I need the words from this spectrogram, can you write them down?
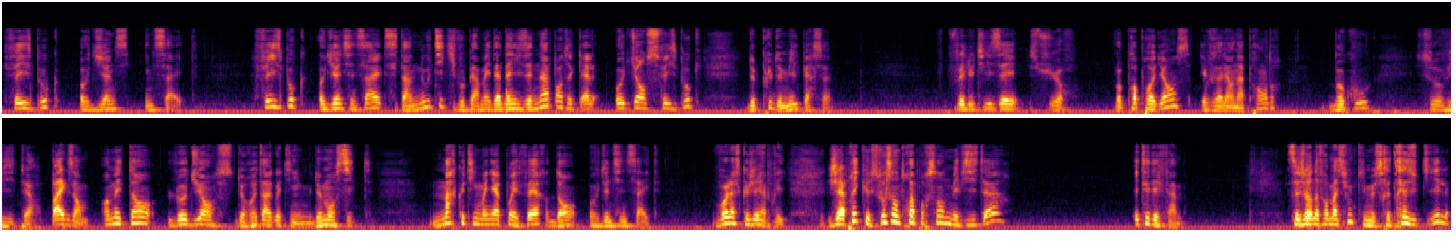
Facebook Audience Insight. Facebook Audience Insight, c'est un outil qui vous permet d'analyser n'importe quelle audience Facebook de plus de 1000 personnes. Vous pouvez l'utiliser sur vos propres audiences et vous allez en apprendre beaucoup sur vos visiteurs. Par exemple, en mettant l'audience de retargeting de mon site marketingmania.fr dans Audience Insight. Voilà ce que j'ai appris. J'ai appris que 63% de mes visiteurs étaient des femmes. C'est le genre d'information qui me serait très utile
